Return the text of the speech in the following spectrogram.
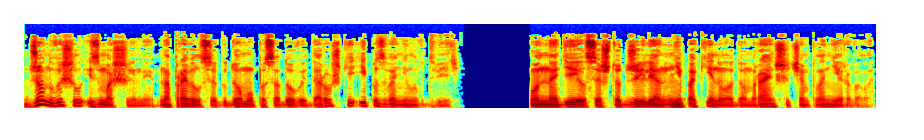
Джон вышел из машины, направился к дому по садовой дорожке и позвонил в дверь. Он надеялся, что Джиллиан не покинула дом раньше, чем планировала.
